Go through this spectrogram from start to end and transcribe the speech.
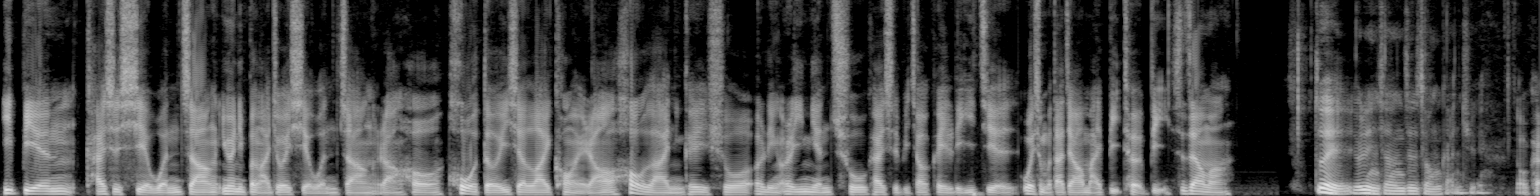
一边开始写文章，因为你本来就会写文章，然后获得一些 Litecoin，然后后来你可以说二零二一年初开始比较可以理解为什么大家要买比特币，是这样吗？对，有点像这种感觉。OK，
